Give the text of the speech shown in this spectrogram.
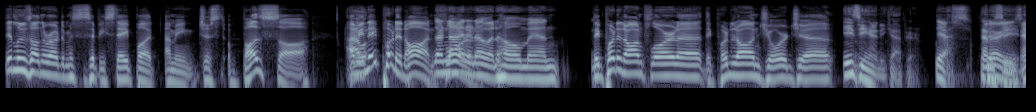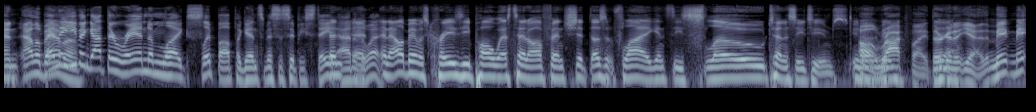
They lose on the road to Mississippi State, but I mean, just a buzz saw. I mean, they put it on. They're nine and zero at home, man. They put it on Florida. They put it on Georgia. easy handicap here. Yes, Tennessee and Alabama. And they even got their random like slip up against Mississippi State and, out of and- the way. and Alabama's crazy Paul Westhead offense shit doesn't fly against these slow Tennessee teams. You know oh, what I mean? rock fight. They're Yeah. gonna yeah. May, may,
